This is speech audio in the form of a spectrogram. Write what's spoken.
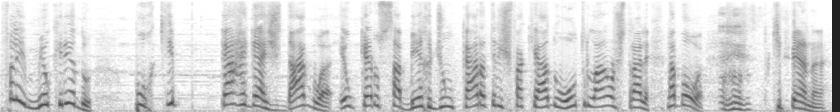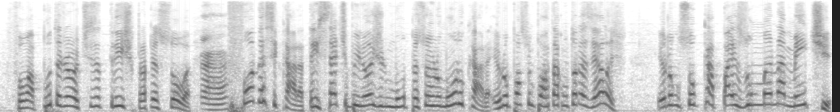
Eu falei, meu querido, por que cargas d'água eu quero saber de um cara ter esfaqueado o outro lá na Austrália? Na boa. Uhum. Que pena. Foi uma puta de notícia triste pra pessoa. Uhum. Foda-se, cara. Tem 7 bilhões de pessoas no mundo, cara. Eu não posso me importar com todas elas. Eu não sou capaz humanamente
